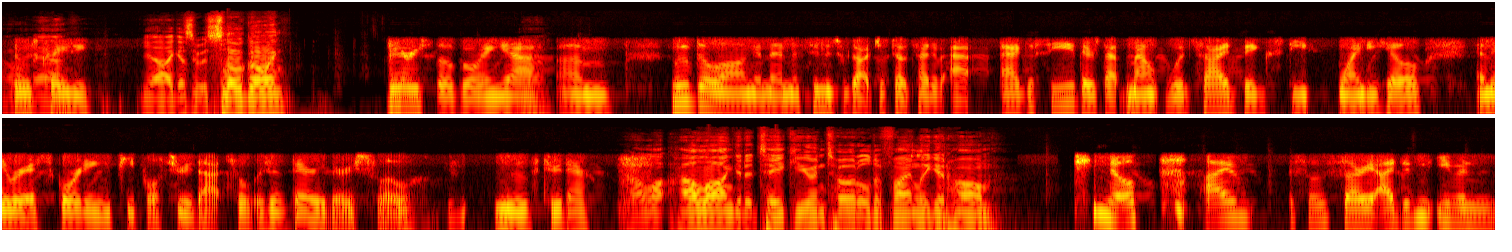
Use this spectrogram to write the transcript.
Oh, it was man. crazy. Yeah, I guess it was slow going. Very slow going. Yeah. Um, moved along, and then as soon as we got just outside of Agassiz, there's that Mount Woodside, big steep windy hill, and they were escorting people through that. So it was a very very slow move through there. How, lo- how long did it take you in total to finally get home? you know, I'm so sorry. I didn't even.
